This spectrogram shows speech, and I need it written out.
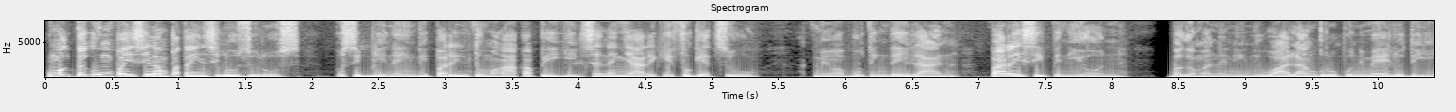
Kung magtagumpay silang patayin si Lazarus, posible na hindi pa rin ito makakapigil sa nangyari kay Fugetsu at may mabuting dahilan para isipin iyon. Bagaman naniniwala ang grupo ni Melody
